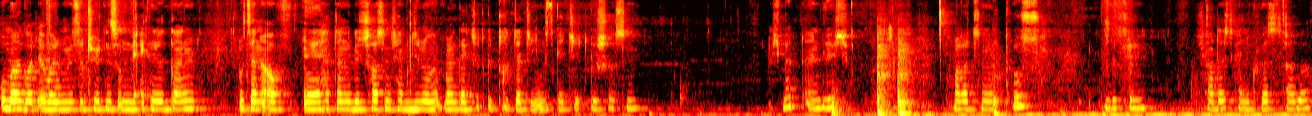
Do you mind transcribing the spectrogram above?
Oh mein Gott, er wollte mich so töten, ist um die Ecke gegangen. Und dann auf, äh, hat dann geschossen. Ich habe ihn nur mit meinem Gadget gedrückt, hat ihn ins Gadget geschossen. Schmeckt eigentlich. Nur Plus. Ein bisschen. Schade, dass ich keine Quest habe.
